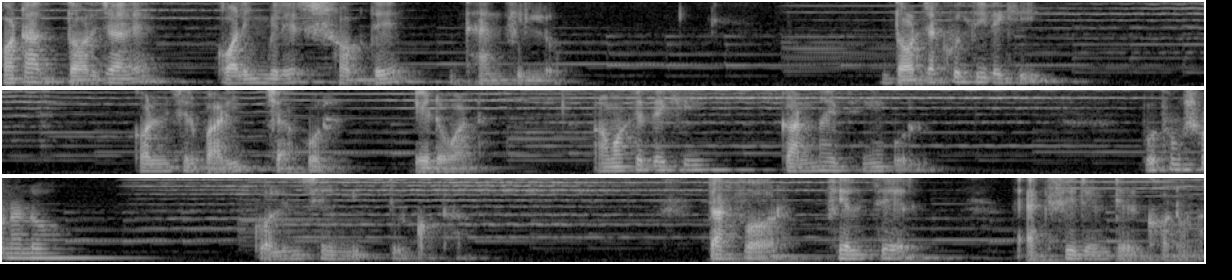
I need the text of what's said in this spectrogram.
হঠাৎ দরজায় কলিং বেলের শব্দে ধ্যান ফিরল। দরজা খুলতেই দেখি কলিন্সের বাড়ির চাকর এডওয়ার্ড। আমাকে দেখি কান্নায় ভেঙে পড়ল। প্রথম শোনালো কলিন্সের মৃত্যুর কথা। তারপর ফেলসের অ্যাক্সিডেন্টের ঘটনা।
